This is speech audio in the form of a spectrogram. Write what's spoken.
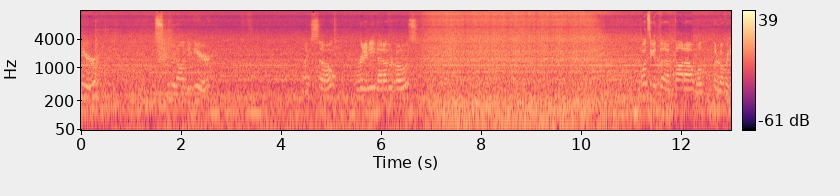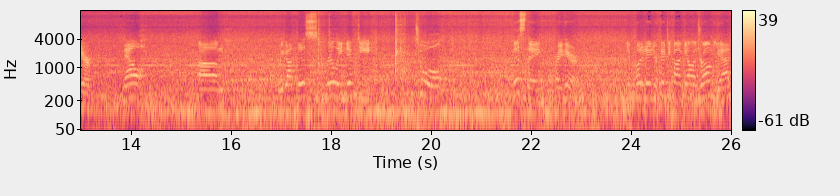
here, screw it onto here, like so. We're gonna need that other hose. Once we get the thought out, we'll put it over here. Now, um, we got this really nifty tool, this thing right here. You put it in your 55 gallon drum, you add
